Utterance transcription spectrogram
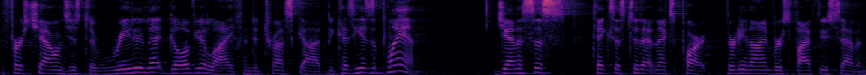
the first challenge is to really let go of your life and to trust God because He has a plan. Genesis takes us to that next part 39, verse 5 through 7.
